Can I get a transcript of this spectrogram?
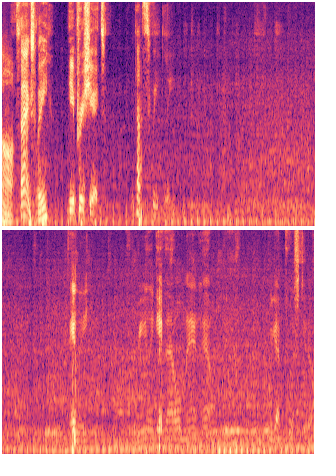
Oh, thanks, Lee. He appreciates it. That's sweet, Lee. Hey, Lee. Really gave that old man hell. We got pushed, you know.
